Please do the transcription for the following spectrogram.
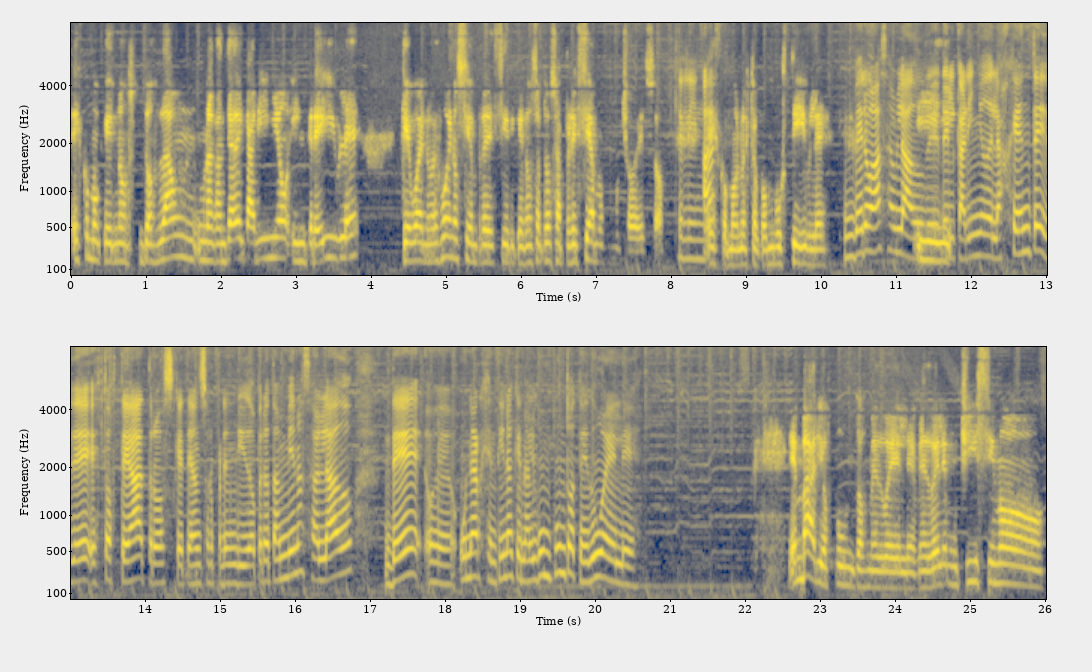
es como que nos, nos da una cantidad de cariño increíble que bueno, es bueno siempre decir que nosotros apreciamos mucho eso. Qué lindo. Es como nuestro combustible. Vero, has hablado del cariño de la gente y de estos teatros que te han sorprendido, pero también has hablado de eh, una Argentina que en algún punto te duele. En varios puntos me duele, me duele muchísimo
